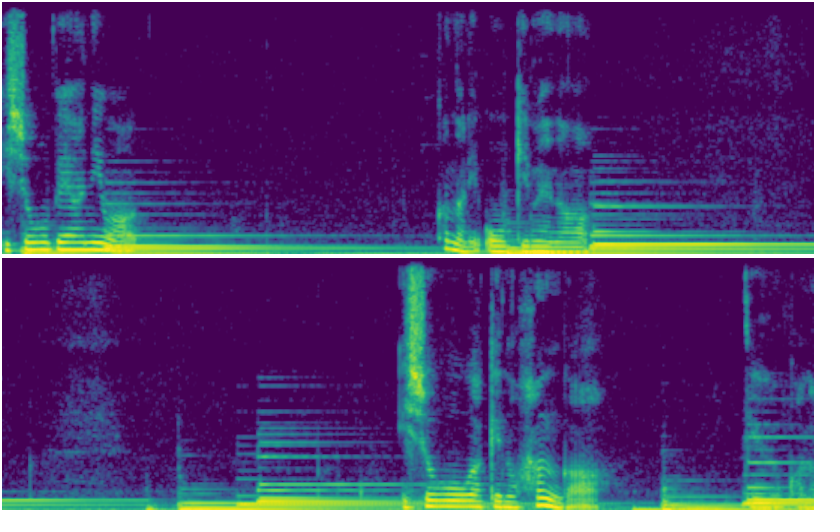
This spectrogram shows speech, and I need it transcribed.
衣装部屋にはかなり大きめな衣装掛けのハンガーっていうのかな。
